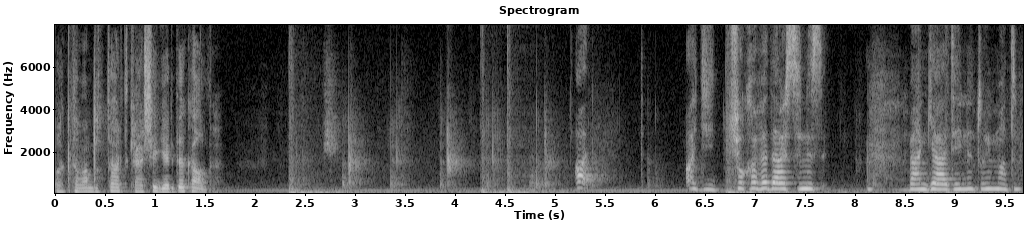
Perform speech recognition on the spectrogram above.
Bak tamam bitti artık her şey geride kaldı. Ay, ay çok affedersiniz. Ben geldiğini duymadım.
